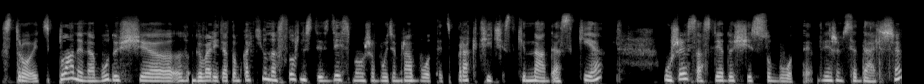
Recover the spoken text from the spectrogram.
строить планы на будущее, говорить о том, какие у нас сложности. Здесь мы уже будем работать практически на доске уже со следующей субботы. Движемся дальше.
